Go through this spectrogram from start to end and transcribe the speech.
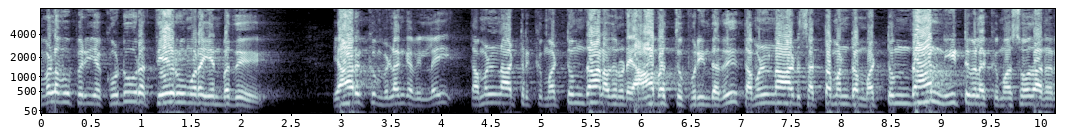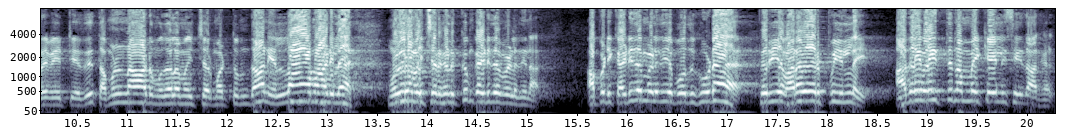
எவ்வளவு பெரிய கொடூர தேர்வு முறை என்பது யாருக்கும் விளங்கவில்லை. தமிழ்நாட்டிற்கு மட்டும்தான் அதனுடைய ஆபத்து புரிந்தது. தமிழ்நாடு சட்டமன்றம் மட்டும்தான் நீட்டு விளக்கு மசோதா நிறைவேற்றியது. தமிழ்நாடு முதலமைச்சர் மட்டும்தான் எல்லா மாநில முதலமைச்சர்களுக்கும் கடிதம் எழுதினார். அப்படி கடிதம் எழுதிய போது கூட பெரிய வரவேற்பு இல்லை. அதை வைத்து நம்மை கேலி செய்தார்கள்.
